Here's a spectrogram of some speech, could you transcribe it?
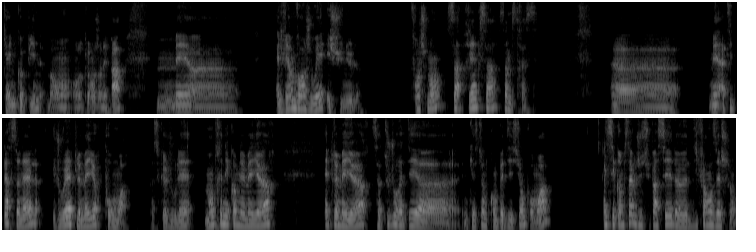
qui a une copine, bon, en l'occurrence, j'en ai pas, mais elle vient me voir jouer et je suis nul. Franchement, ça, rien que ça, ça me stresse. mais à titre personnel, je voulais être le meilleur pour moi parce que je voulais m'entraîner comme les meilleurs être le meilleur, ça a toujours été euh, une question de compétition pour moi. Et c'est comme ça que je suis passé de différents échelons.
